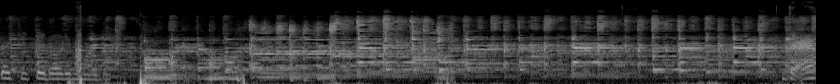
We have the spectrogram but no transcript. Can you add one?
Saya cerita Doraemon tu. Sekejap eh.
